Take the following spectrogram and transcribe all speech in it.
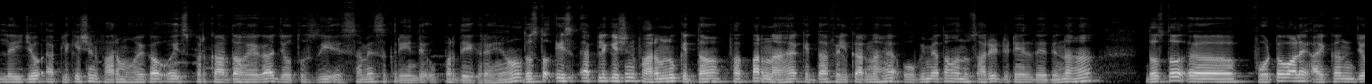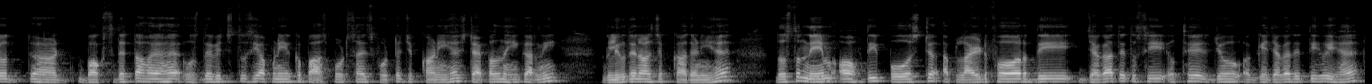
ਲਈ ਜੋ ਐਪਲੀਕੇਸ਼ਨ ਫਾਰਮ ਹੋਏਗਾ, ਉਹ ਇਸ ਪ੍ਰਕਾਰ ਦਾ ਹੋਏਗਾ ਜੋ ਤੁਸੀਂ ਇਸ ਸਮੇਂ ਸਕਰੀਨ ਦੇ ਉੱਪਰ ਦੇਖ ਰਹੇ ਹੋ। ਦੋਸਤੋ, ਇਸ ਐਪਲੀਕੇਸ਼ਨ ਫਾਰਮ ਨੂੰ ਕਿੱਦਾਂ ਫ- ਭਰਨਾ ਹੈ, ਕਿੱਦਾਂ ਫਿਲ ਕਰਨਾ ਹੈ, ਉਹ ਵੀ ਮੈਂ ਤੁਹਾਨੂੰ ਸਾਰੀ ਡਿਟੇਲ ਦੇ ਦਿੰਦਾ ਹਾਂ। ਦੋਸਤੋ ਫੋਟੋ ਵਾਲੇ ਆਈਕਨ ਜੋ ਬਾਕਸ ਦਿੱਤਾ ਹੋਇਆ ਹੈ, ਉਸ ਦੇ ਵਿੱਚ ਤੁਸੀਂ ਆਪਣੀ ਇੱਕ ਪਾਸਪੋਰਟ ਸਾਈਜ਼ ਫੋਟੋ ਚਿਪਕਾਣੀ ਹੈ, ਸਟੈਪਲ ਨਹੀਂ ਕਰਨੀ, ਗਲਿਊ ਦੇ ਨਾਲ ਚਿਪਕਾ ਦੇਣੀ ਹੈ। ਦੋਸਤੋ name of the post applied for ਦੀ ਜਗ੍ਹਾ ਤੇ ਤੁਸੀਂ ਉੱਥੇ ਜੋ ਅੱਗੇ ਜਗ੍ਹਾ ਦਿੱਤੀ ਹੋਈ ਹੈ,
